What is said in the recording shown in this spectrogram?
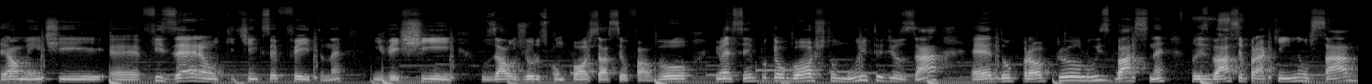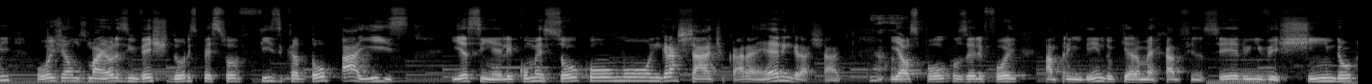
realmente é, fizeram o que tinha que ser feito, né? Investir, usar os juros compostos a seu favor. E um exemplo que eu gosto muito de usar é do próprio Luiz Bassi, né? Luiz Bassi, para quem não sabe, hoje é um dos maiores investidores pessoa física do país. E assim, ele começou como engraxate, o cara era engraxate. Uhum. E aos poucos ele foi aprendendo o que era mercado financeiro, investindo,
